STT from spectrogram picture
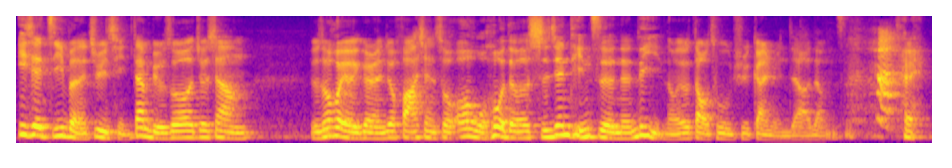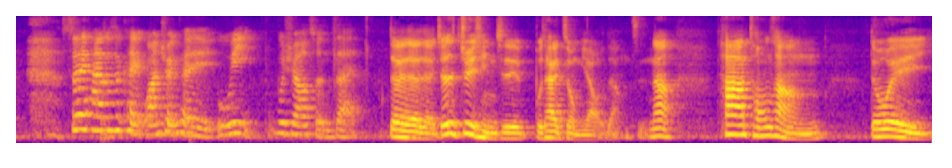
一些基本的剧情，但比如说，就像，比如说会有一个人就发现说，哦，我获得时间停止的能力，然后就到处去干人家这样子，对。所以他就是可以完全可以无意不需要存在。对对对，就是剧情其实不太重要这样子。那他通常都会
